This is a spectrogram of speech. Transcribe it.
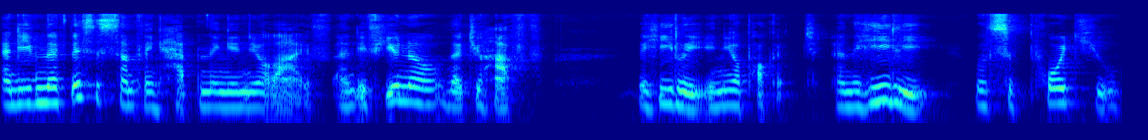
And even if this is something happening in your life, and if you know that you have the Healy in your pocket, and the Healy will support you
